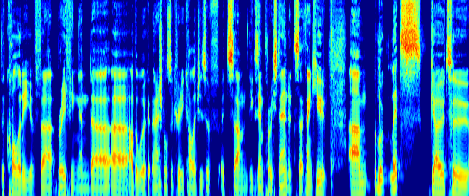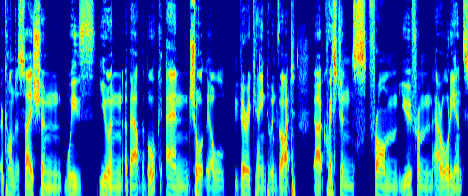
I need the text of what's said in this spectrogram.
the quality of uh, briefing and other work at the National Security College is of its um, exemplary standards. So thank you. Um, look, let's go to a conversation with Euan about the book, and shortly I will be very keen to invite uh, questions from you, from our audience.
